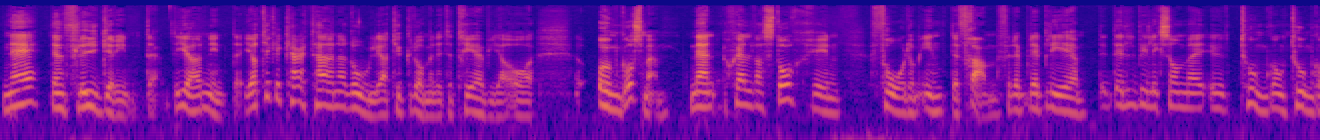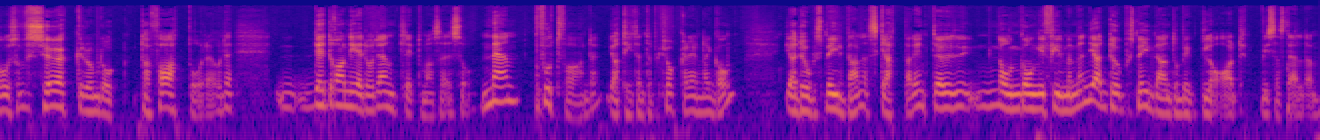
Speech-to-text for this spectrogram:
Nej, den flyger inte. Det gör den inte. Jag tycker karaktärerna är roliga, jag tycker de är lite trevliga att umgås med. Men själva storyn får de inte fram. För det, det, blir, det, det blir liksom eh, tomgång, tomgång. Så försöker de då ta fart på det. Och det, det drar ner det ordentligt om man säger så. Men fortfarande, jag tittar inte på klockan en enda gång. Jag drog på smilbandet, skrattade inte eh, någon gång i filmen men jag drog på smilbandet och blev glad vissa ställen.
